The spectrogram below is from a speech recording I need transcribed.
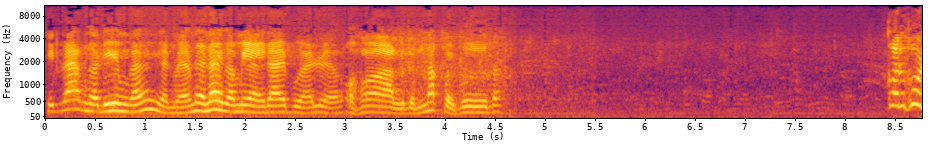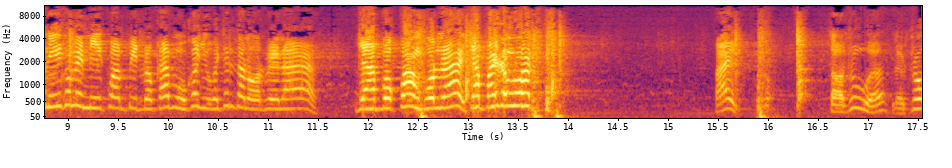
คิดร่างก็ดีเหมอนกันอย่างแบบนี้นั่นก็มีไอ้ได้เปื่อยแล้วอ๋อหรือกันนักไปเพื่อนะคนคู่นี้ก็ไม่มีความผิดหรอกครับหมูก็อยู่กับฉันตลอดเวลา อย่าปกป้องคนร้ายจะไปตำรวจไปต่อสู้เหรอแล้วโซ่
